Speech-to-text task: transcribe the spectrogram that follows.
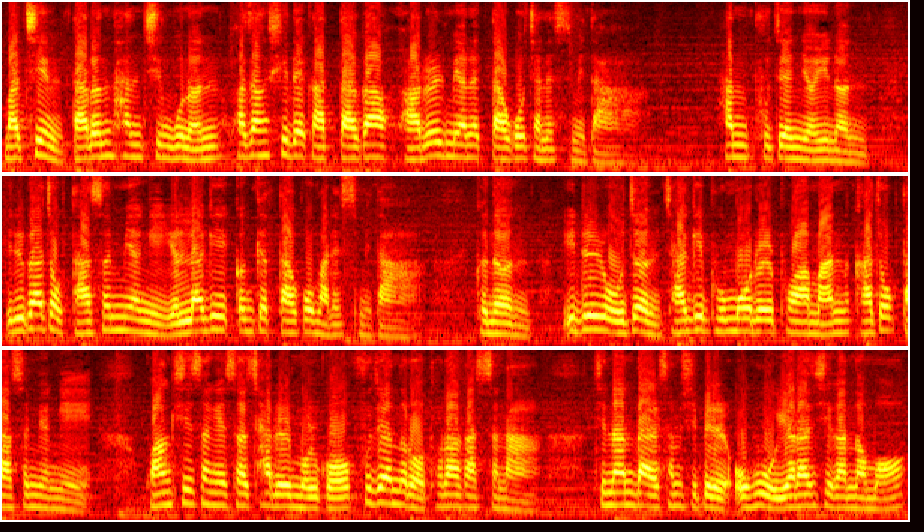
마침 다른 한 친구는 화장실에 갔다가 화를 면했다고 전했습니다. 한 푸젠 여인은 일가족 5명이 연락이 끊겼다고 말했습니다. 그는 1일 오전 자기 부모를 포함한 가족 5명이 광시성에서 차를 몰고 푸젠으로 돌아갔으나 지난달 30일 오후 11시가 넘어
